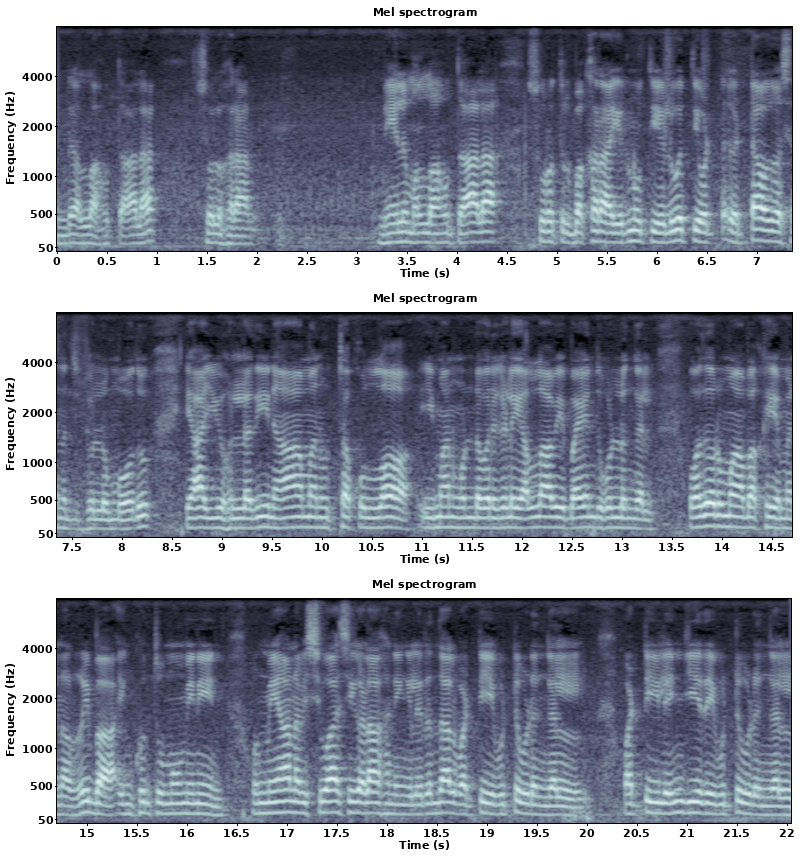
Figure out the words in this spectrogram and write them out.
என்று அல்லாஹு தாலா சொல்கிறான். மேலும் அல்லாஹு தாலா சூரத்துல் பக்கரா இருநூற்றி எழுபத்தி எட்டு எட்டாவது வசனத்தை சொல்லும்போது யா யுஹல்லதீன் ஆமன் உத்தகுல்லா ஈமான் கொண்டவர்களை அல்லாவை பயந்து கொள்ளுங்கள். ஒதொருமா பக்கியம் என ரிபா. இங்குந்து மோமினின். உண்மையான விசுவாசிகளாக நீங்கள் இருந்தால் வட்டியை விட்டுவிடுங்கள். வட்டியில் எஞ்சியதை விட்டுவிடுங்கள்.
